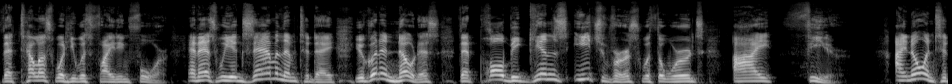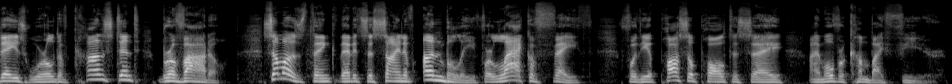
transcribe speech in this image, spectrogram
that tell us what he was fighting for. And as we examine them today, you're going to notice that Paul begins each verse with the words, I fear. I know in today's world of constant bravado, some of us think that it's a sign of unbelief or lack of faith for the Apostle Paul to say, I'm overcome by fear.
